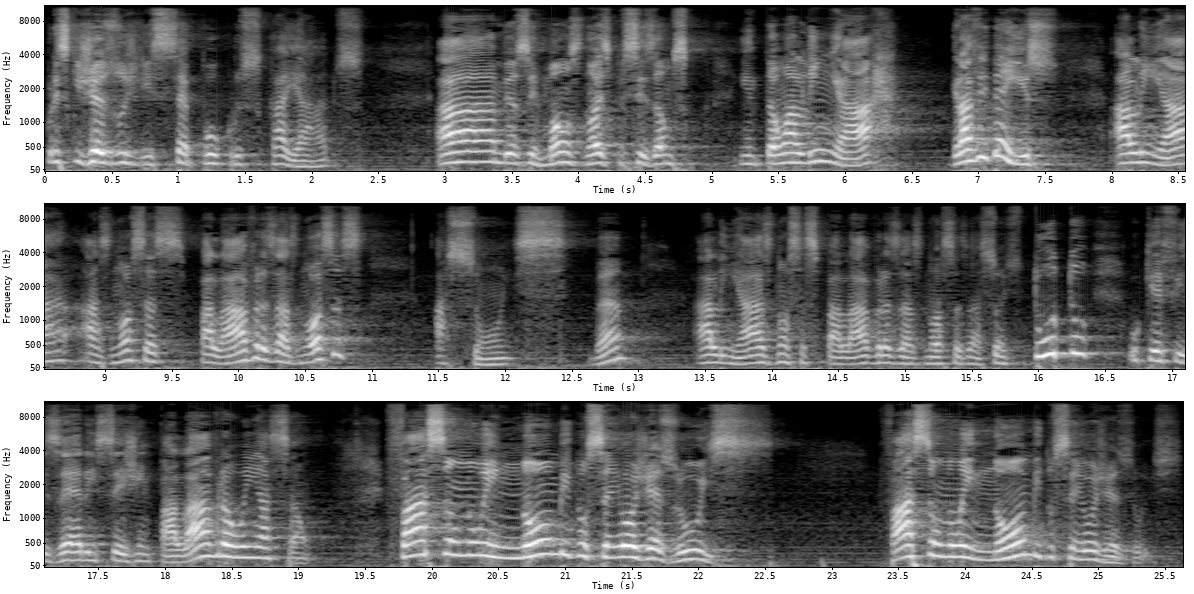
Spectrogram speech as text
Por isso que Jesus disse: sepulcros caiados. Ah, meus irmãos, nós precisamos então alinhar, grave bem isso, alinhar as nossas palavras, as nossas ações. Né? Alinhar as nossas palavras, as nossas ações. Tudo o que fizerem, seja em palavra ou em ação, façam-no em nome do Senhor Jesus Façam-no em nome do Senhor Jesus.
